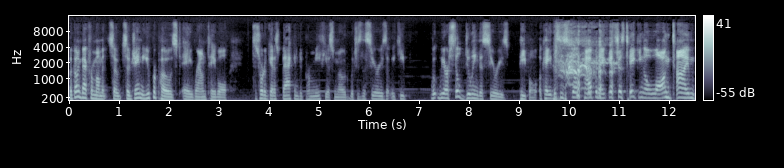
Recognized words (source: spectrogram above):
But going back for a moment, so so Jamie, you proposed a roundtable to sort of get us back into Prometheus mode, which is the series that we keep. we- are still doing this series, people. Okay, this is still happening. It's just taking a long time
